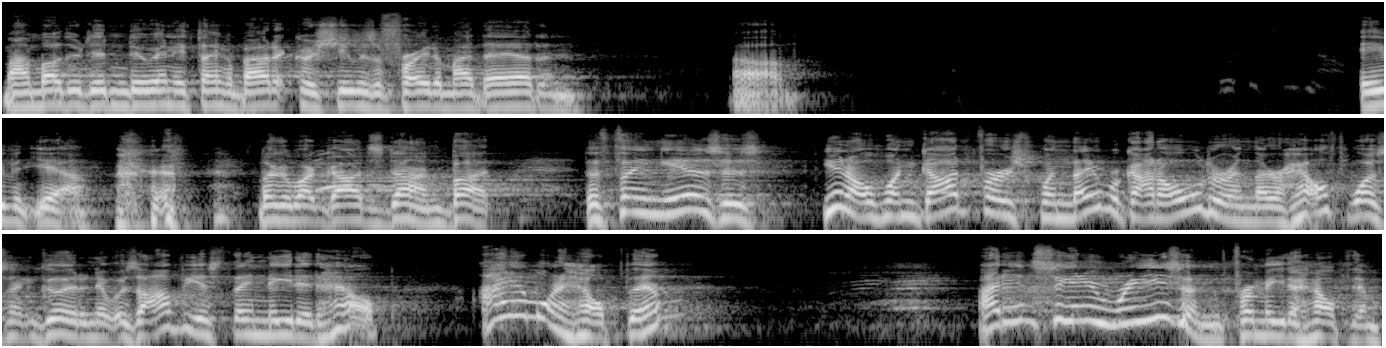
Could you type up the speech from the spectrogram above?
My mother didn't do anything about it because she was afraid of my dad. And um, even, yeah, look at what God's done. But the thing is, is, you know, when God first, when they were got older and their health wasn't good and it was obvious they needed help, I didn't want to help them. I didn't see any reason for me to help them.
